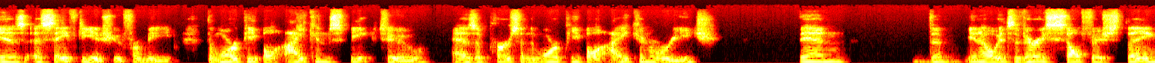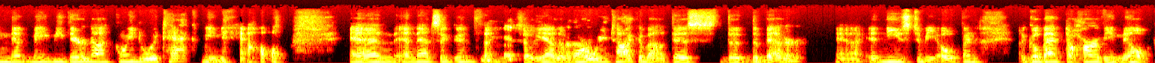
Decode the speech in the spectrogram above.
is a safety issue for me. The more people I can speak to as a person, the more people I can reach, then the you know it's a very selfish thing that maybe they're not going to attack me now. And and that's a good thing. So yeah the more we talk about this the the better. Uh, it needs to be open. I go back to harvey milk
